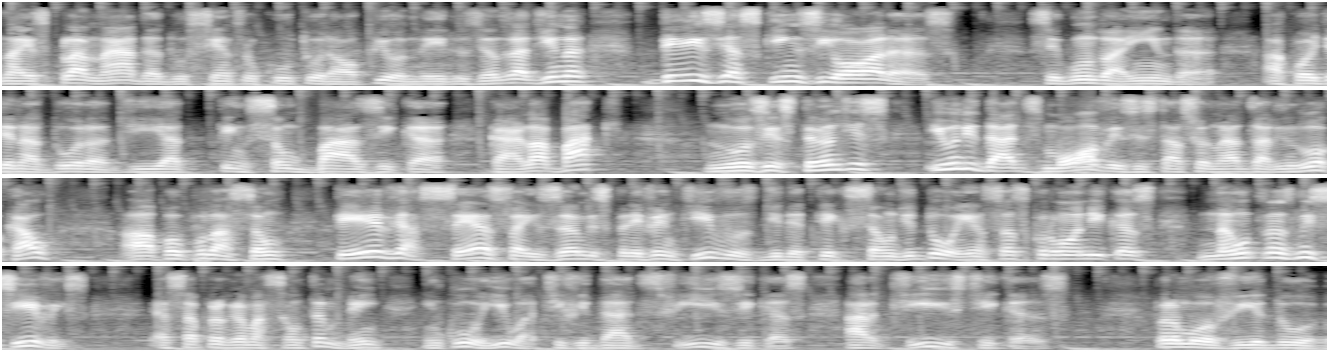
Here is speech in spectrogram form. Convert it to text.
na esplanada do Centro Cultural Pioneiros de Andradina desde as 15 horas. Segundo ainda a coordenadora de atenção básica, Carla Bach, nos estandes e unidades móveis estacionados ali no local, a população teve acesso a exames preventivos de detecção de doenças crônicas não transmissíveis. Essa programação também incluiu atividades físicas, artísticas. Promovido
